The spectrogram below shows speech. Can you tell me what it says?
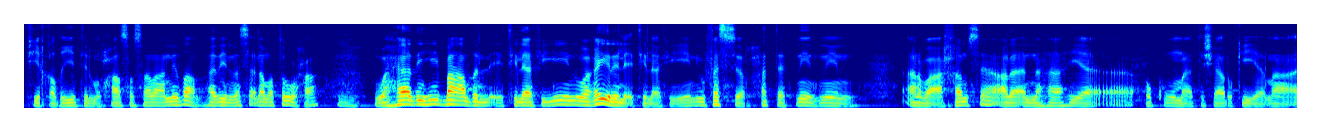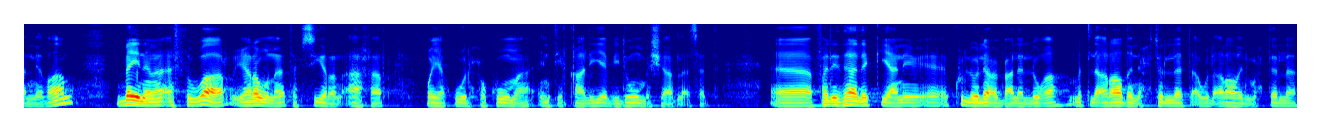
في قضية المحاصصة مع النظام. هذه المسألة مطروحة. وهذه بعض الائتلافيين وغير الائتلافيين يفسر حتى 2 2 أربعة خمسة على أنها هي حكومة تشاركية مع النظام بينما الثوار يرون تفسيرا آخر ويقول حكومة انتقالية بدون بشار الأسد. آه، فلذلك يعني آه، كله لعب على اللغة مثل أراضي احتلت أو الأراضي المحتلة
